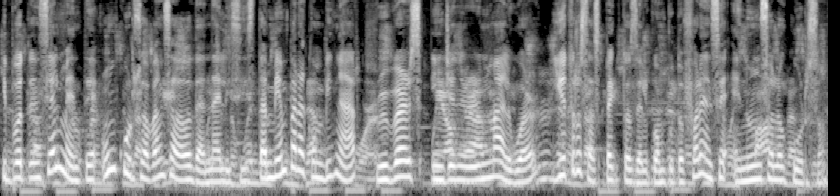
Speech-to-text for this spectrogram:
Y potencialmente un curso avanzado de análisis también para combinar Reverse Engineering Malware y otros aspectos del cómputo forense en un solo curso.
